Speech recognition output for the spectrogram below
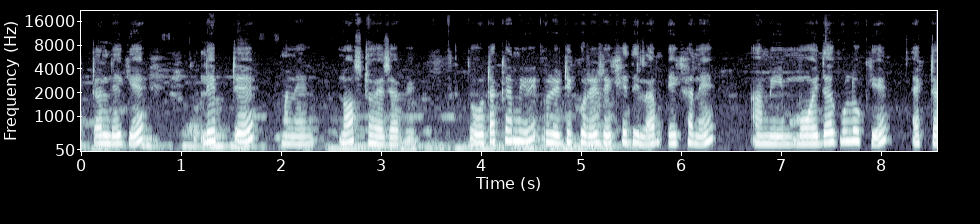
একটা লেগে লিপটে মানে নষ্ট হয়ে যাবে। তো ওটাকে আমি রেডি করে রেখে দিলাম। এখানে আমি ময়দাগুলোকে একটা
